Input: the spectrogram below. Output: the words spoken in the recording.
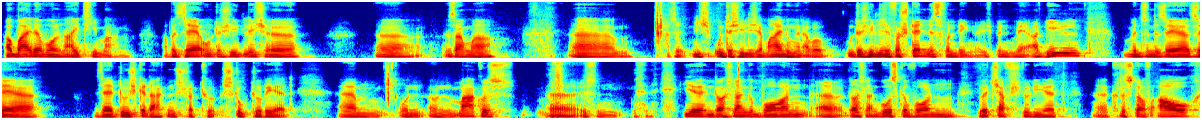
aber beide wollen IT machen. Aber sehr unterschiedliche, äh, sagen wir, ähm, also nicht unterschiedliche Meinungen, aber unterschiedliche Verständnis von Dingen. Ich bin mehr agil, Vincent ist sehr, sehr, sehr durchgedacht und strukturiert. Ähm, und, und Markus äh, ist in, hier in Deutschland geboren, äh, Deutschland groß geworden, Wirtschaft studiert, äh, Christoph auch,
